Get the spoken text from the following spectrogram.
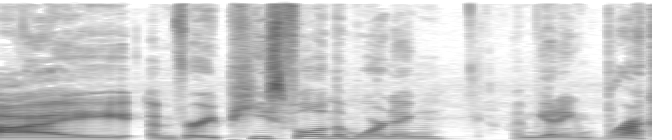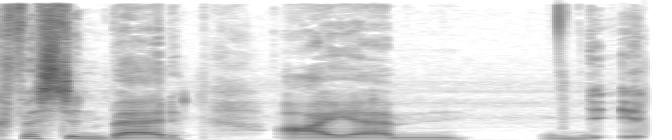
I am very peaceful in the morning. I'm getting breakfast in bed. I am eh,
